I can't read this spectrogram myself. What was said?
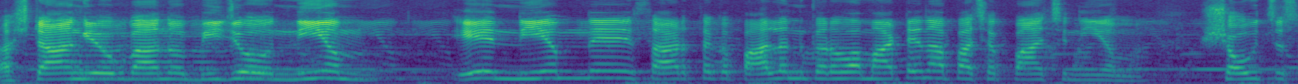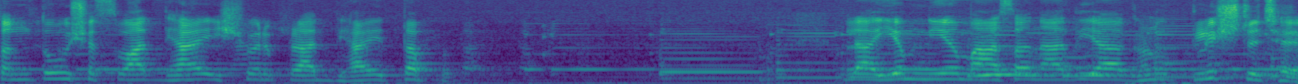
અષ્ટાંગ યોગમાંનો બીજો નિયમ, એ નિયમને સાર્થક પાલન કરવા માટેના પાછા પાંચ નિયમ. શૌચ, સંતોષ, સ્વાધ્યાય, ઈશ્વર પ્રાધ્યાય, તપ. એટલે યમ નિયમ આસન આદિ આ ઘણું ક્લિષ્ટ છે.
